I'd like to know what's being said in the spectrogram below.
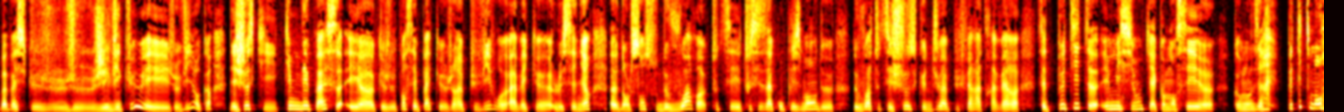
bah, parce que j'ai vécu et je vis encore des choses qui, qui me dépassent et que je ne pensais pas que j'aurais pu vivre avec le Seigneur dans le sens où de voir toutes ces, tous ces accomplissements, de, de voir toutes ces choses que Dieu a pu faire à travers cette petite émission qui a commencé, comme on dirait, petitement.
